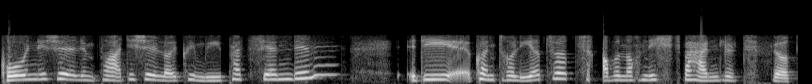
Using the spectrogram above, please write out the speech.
chronische lymphatische Leukämie-Patientin die kontrolliert wird, aber noch nicht behandelt wird.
